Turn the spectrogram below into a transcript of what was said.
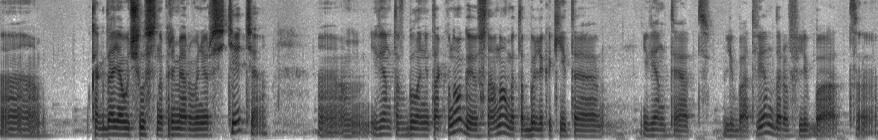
Э, когда я учился, например, в университете, э, ивентов было не так много, и в основном это были какие-то ивенты от, либо от вендоров, либо от э,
